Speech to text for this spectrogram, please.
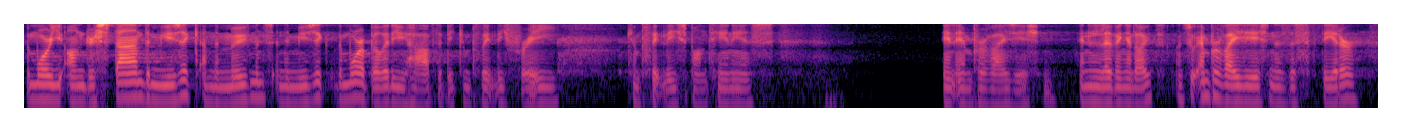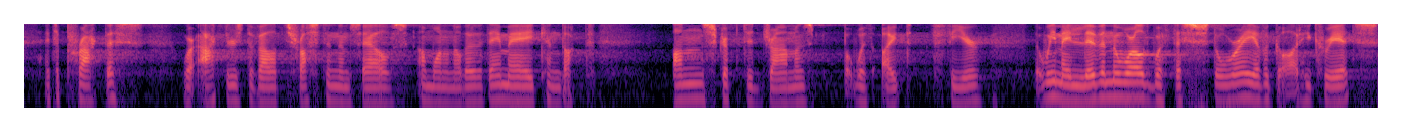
the more you understand the music and the movements in the music, the more ability you have to be completely free, completely spontaneous in improvisation, in living it out. And so, improvisation is this theater, it's a practice where actors develop trust in themselves and one another that they may conduct unscripted dramas but without fear. That we may live in the world with this story of a God who creates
